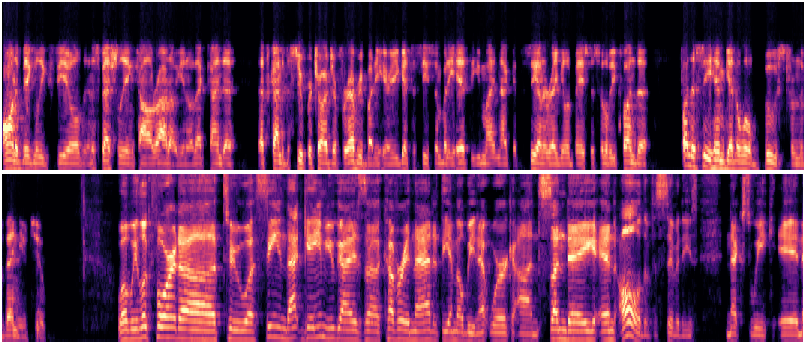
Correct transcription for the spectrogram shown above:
on a big league field, and especially in Colorado. You know, that kind of that's kind of the supercharger for everybody here. You get to see somebody hit that you might not get to see on a regular basis. It'll be fun to fun to see him get a little boost from the venue too. Well, we look forward uh, to uh, seeing that game. You guys uh, covering that at the MLB Network on Sunday and all of the festivities next week in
